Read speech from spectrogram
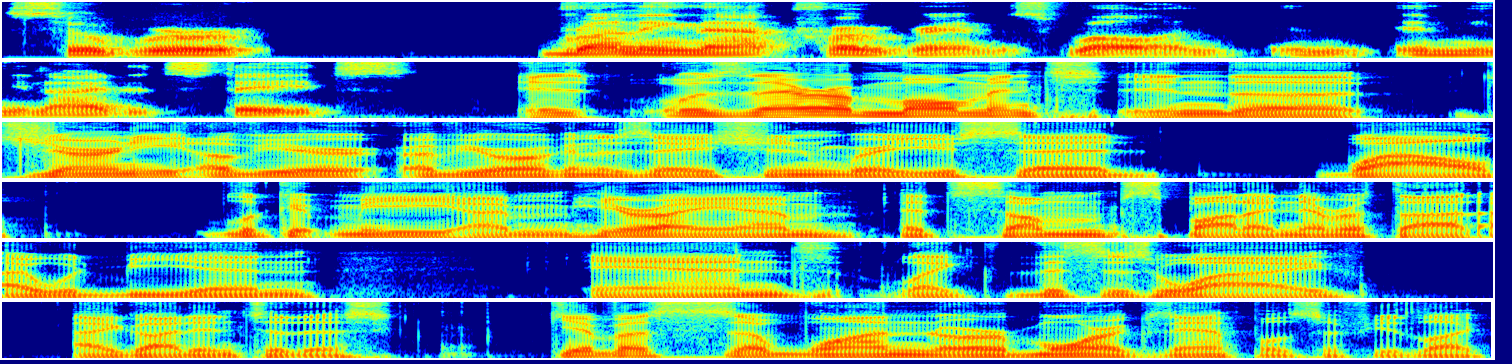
So we're running that program as well in, in, in the United States. Is, was there a moment in the journey of your of your organization where you said, "Wow, look at me! I'm here. I am at some spot I never thought I would be in, and like this is why I got into this." Give us a one or more examples if you'd like.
